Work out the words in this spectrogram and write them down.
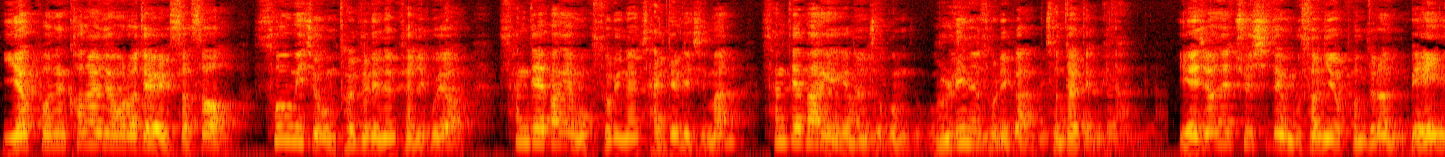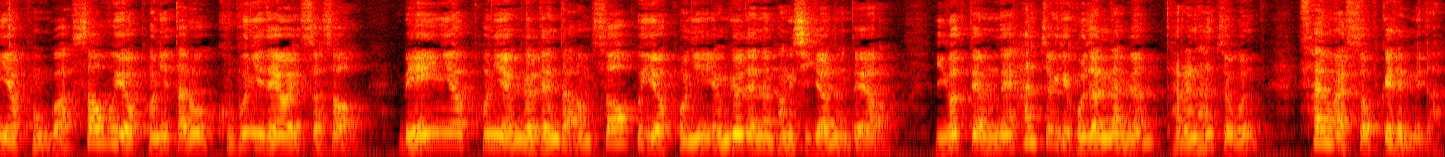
이어폰은 커널형으로 되어 있어서 소음이 조금 덜 들리는 편이고요. 상대방의 목소리는 잘 들리지만 상대방에게는 조금 울리는 소리가 전달됩니다. 예전에 출시된 무선 이어폰들은 메인 이어폰과 서브 이어폰이 따로 구분이 되어 있어서 메인 이어폰이 연결된 다음 서브 이어폰이 연결되는 방식이었는데요. 이것 때문에 한쪽이 고장나면 다른 한쪽은 사용할 수 없게 됩니다.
